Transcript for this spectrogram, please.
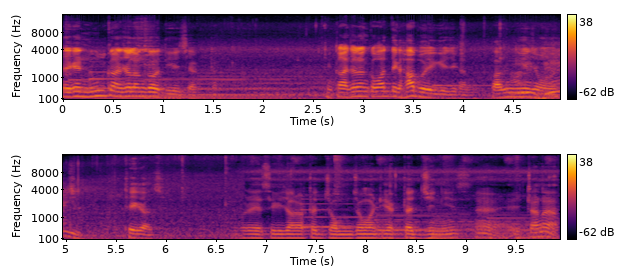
এখানে নুন কাঁচা লঙ্কাও দিয়েছে একটা। কাঁচা লঙ্কা বাদ হাফ হয়ে গিয়েছে কেন? পাবি নিয়েছে মনে হচ্ছে। ঠিক আছে। ঘুরে এসে গিয়ে যাওয়ার একটা জমজমাটি একটা জিনিস হ্যাঁ? এটা না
